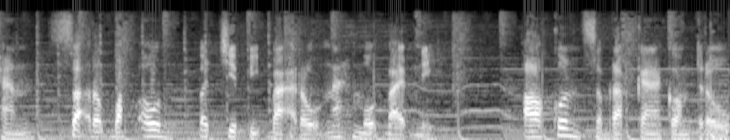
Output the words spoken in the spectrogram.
ខាន់សក់របស់ប្អូនពិតជាពិបាករកណាស់ម៉ូតបែបនេះអរគុណសម្រាប់ការគ្រប់គ្រង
